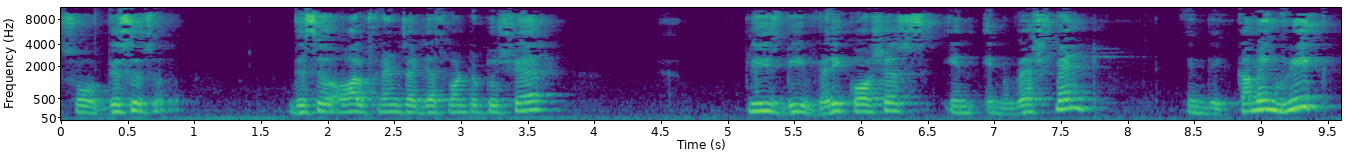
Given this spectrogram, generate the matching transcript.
So this is this is all friends I just wanted to share. Please be very cautious in investment in the coming week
